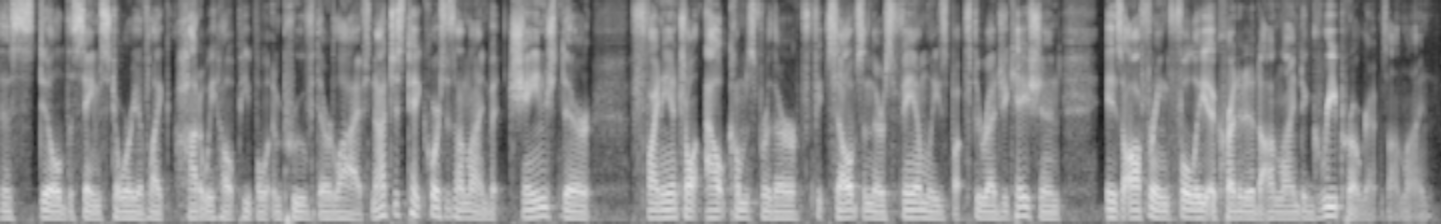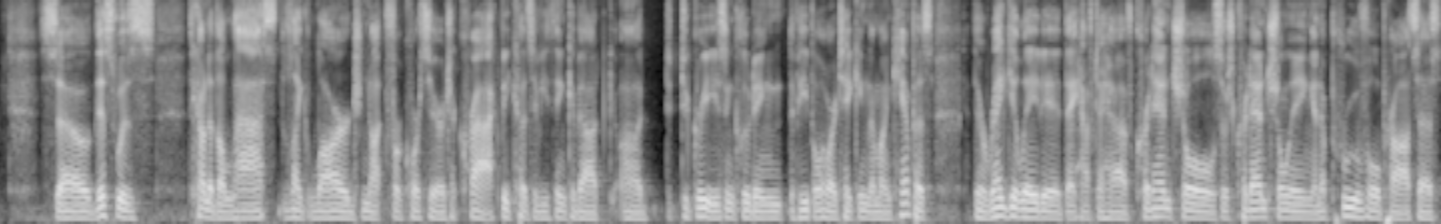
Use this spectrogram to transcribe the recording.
is still the same story of like how do we help people improve their lives? Not just take courses online but change their financial outcomes for themselves and their families but through education is offering fully accredited online degree programs online. So this was kind of the last like large nut for Coursera to crack because if you think about uh, d- degrees, including the people who are taking them on campus, they're regulated. They have to have credentials. There's credentialing and approval process.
